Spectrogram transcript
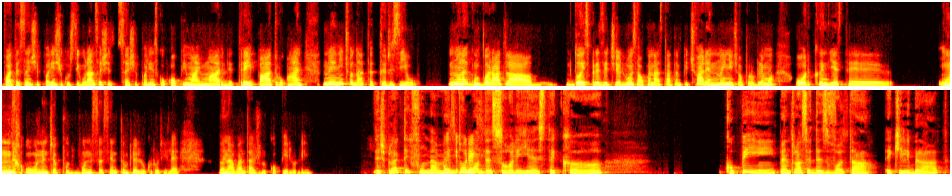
poate sunt și părinți și cu siguranță și sunt și părinți cu copii mai mari de 3-4 ani. Nu e niciodată târziu. Nu mm. l-ai cumpărat la 12 luni sau când a stat în picioare, nu e nicio problemă, oricând este un, un început bun să se întâmple lucrurile în avantajul copilului. Deci, practic, fundamentul Apoi, Montessori este că copiii, pentru a se dezvolta echilibrat,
